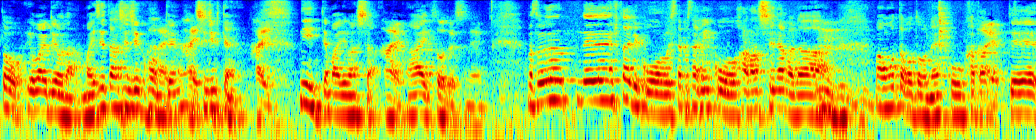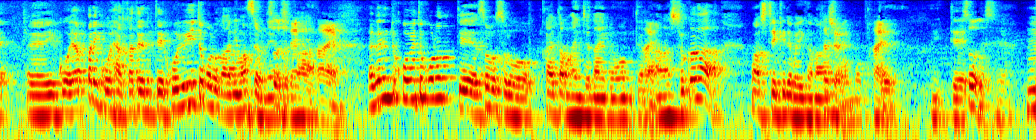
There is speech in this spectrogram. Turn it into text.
と呼ばれるような、まあ、伊勢丹新宿本店、新宿店はい。に行ってまいりました。はい、そうですね。まあ、それで2人でこう久々にこう話しながら、まあ、思ったことをねこう語って、はい。えーこうやっぱりこう百貨店ってこういういいところがありますよねとか、はい。逆に言うとこういうところってそろそろ変えた方がいいんじゃないの？みたいな話とかが、まあ、していければいいかなと思っていて、そうですね。うん。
